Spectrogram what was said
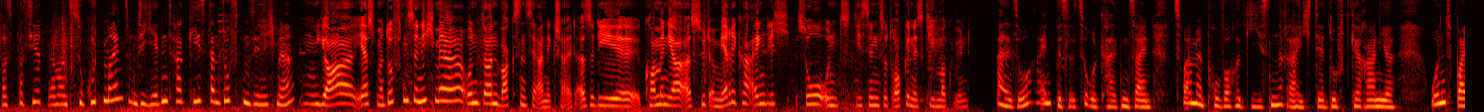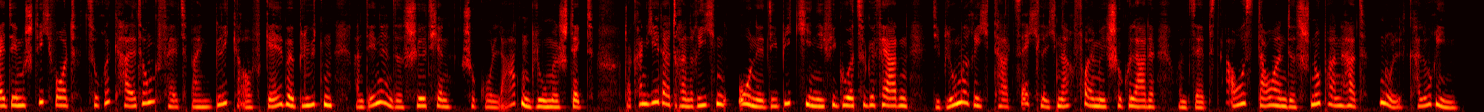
Was passiert, wenn man es zu gut meint und die jeden Tag gießt, dann duften sie nicht mehr? Ja, erstmal duften sie nicht mehr und dann wachsen sie auch nicht gescheit. Also die kommen ja aus Südamerika eigentlich so und die sind so trockenes Klima gewöhnt. Also ein bisschen zurückhaltend sein. Zweimal pro Woche gießen reicht der Duftgeranie. Und bei dem Stichwort Zurückhaltung fällt mein Blick auf gelbe Blüten, an denen das Schildchen Schokoladenblume steckt. Da kann jeder dran riechen, ohne die Bikini-Figur zu gefährden. Die Blume riecht tatsächlich nach Vollmilchschokolade und selbst ausdauerndes Schnuppern hat null Kalorien.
